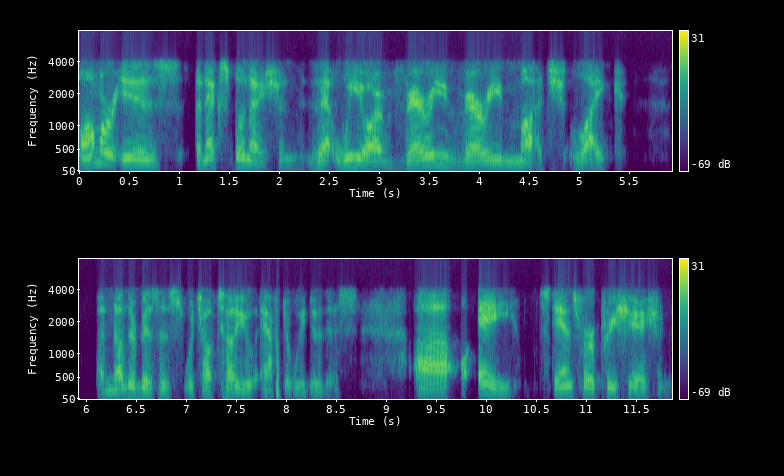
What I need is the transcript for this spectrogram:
Armor is an explanation that we are very, very much like another business, which I'll tell you after we do this. Uh, a stands for appreciation.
